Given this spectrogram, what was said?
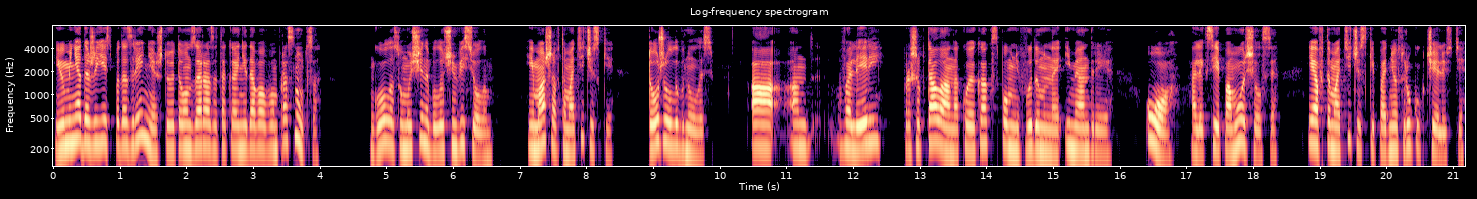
и у меня даже есть подозрение, что это он, зараза такая, не давал вам проснуться». Голос у мужчины был очень веселым, и Маша автоматически тоже улыбнулась. «А Анд... Валерий?» прошептала она, кое-как вспомнив выдуманное имя Андрея. «О!» – Алексей поморщился и автоматически поднес руку к челюсти.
